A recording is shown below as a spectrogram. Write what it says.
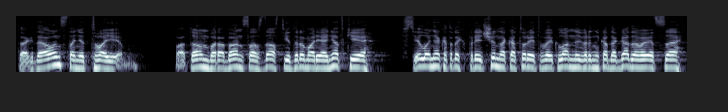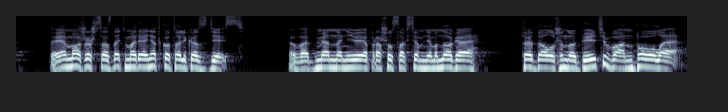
Тогда он станет твоим. Потом барабан создаст ядро марионетки. В силу некоторых причин, о которые твой клан наверняка догадывается, ты можешь создать марионетку только здесь. В обмен на нее я прошу совсем немного. Ты должен убить Ван Була.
